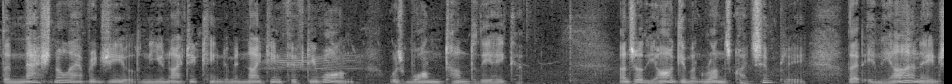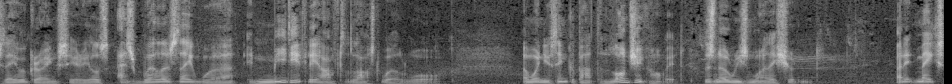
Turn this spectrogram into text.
The national average yield in the United Kingdom in 1951 was one ton to the acre. And so the argument runs quite simply that in the Iron Age they were growing cereals as well as they were immediately after the last World War. And when you think about the logic of it, there's no reason why they shouldn't. And it makes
